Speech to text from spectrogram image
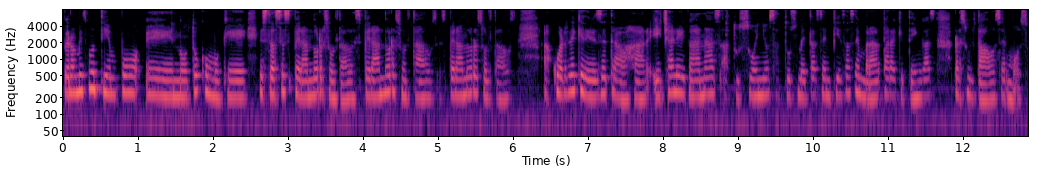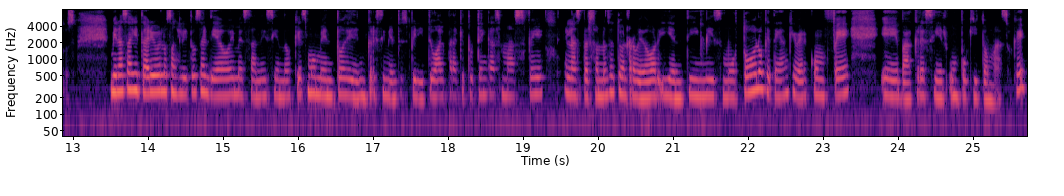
pero al mismo tiempo eh, noto como que estás esperando resultados, esperando resultados, esperando resultados. Acuerde que debes de trabajar, échale ganas a tus sueños, a tus metas, empieza a sembrar para que tengas resultados hermosos. Mira, Sagitario, los angelitos del día de hoy me están diciendo que es momento de un crecimiento espiritual para que tú tengas más fe en las personas de tu alrededor y en ti mismo. Todo lo que tenga que ver con fe eh, va a crecer un poquito más, ¿ok?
